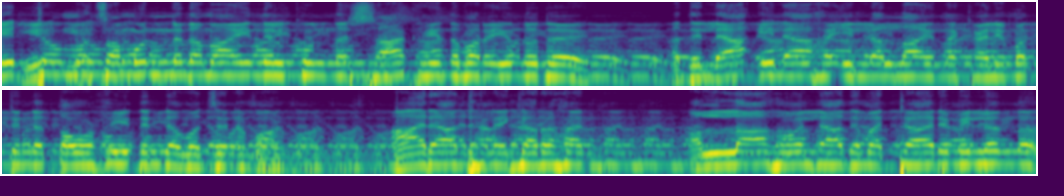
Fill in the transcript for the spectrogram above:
ഏറ്റവും സമുന്നതമായി നിൽക്കുന്ന ശാഖ എന്ന് പറയുന്നത് അത് ലാ ഇലാഹ ഇല്ലല്ലാ എന്ന കലിമത്തിന്റെ തൗഹീദിന്റെ വചനമാണ്. ആരാധനയ്ക്ക് അർഹൻ? അള്ളാഹു അല്ലാതെ മറ്റാരുമില്ലെന്ന്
